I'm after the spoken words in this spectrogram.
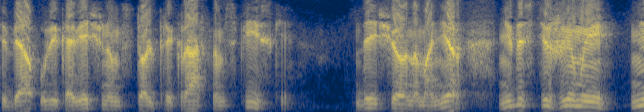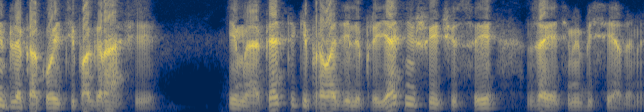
себя увековеченным в столь прекрасном списке, да еще на манер, недостижимый ни для какой типографии. И мы опять-таки проводили приятнейшие часы за этими беседами.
